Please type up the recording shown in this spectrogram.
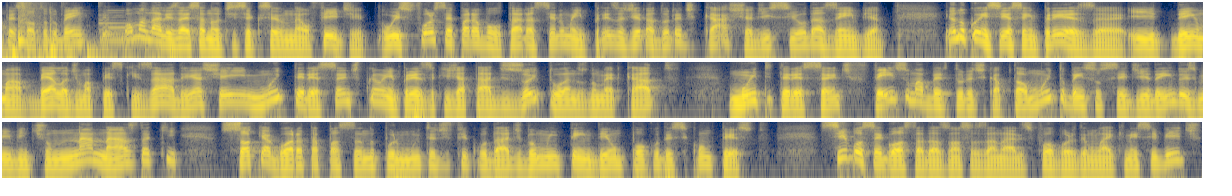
pessoal, tudo bem? Vamos analisar essa notícia que saiu no Neofeed? O esforço é para voltar a ser uma empresa geradora de caixa, disse CEO da Zembia. Eu não conhecia essa empresa e dei uma bela de uma pesquisada e achei muito interessante porque é uma empresa que já está há 18 anos no mercado, muito interessante, fez uma abertura de capital muito bem sucedida em 2021 na Nasdaq, só que agora está passando por muita dificuldade. Vamos entender um pouco desse contexto. Se você gosta das nossas análises, por favor, dê um like nesse vídeo.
